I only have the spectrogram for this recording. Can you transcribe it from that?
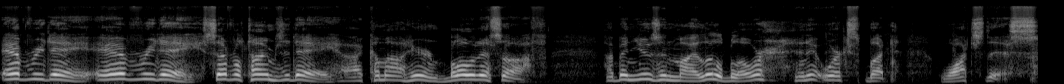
every day, every day, several times a day, I come out here and blow this off. I've been using my little blower and it works, but watch this.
